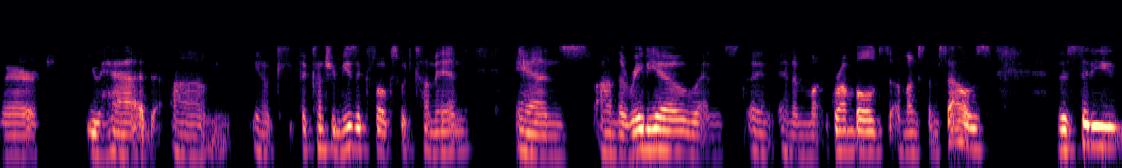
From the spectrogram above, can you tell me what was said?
where you had, um, you know, the country music folks would come in and on the radio and and, and am- grumbled amongst themselves. The city,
